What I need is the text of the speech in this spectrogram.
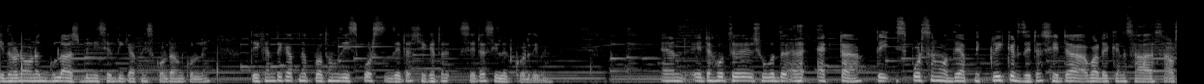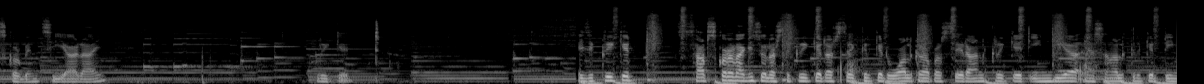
এই ধরনের অনেকগুলো আসবে নিচের দিকে আপনি স্কল ডাউন করলে। তো এখান থেকে আপনার প্রথম যে স্পোর্টস যেটা সেটা সেটা সিলেক্ট করে দেবেন। অ্যান্ড এটা হচ্ছে শুধু একটা, তো স্পোর্টসের মধ্যে আপনি ক্রিকেট যেটা, সেটা আবার এখানে সার্চ করবেন সিআরআই ক্রিকেট এই যে ক্রিকেট সার্চ করার আগে চলে আসছে। ক্রিকেট আসছে, ক্রিকেট ওয়ার্ল্ড কাপ আসছে run cricket, India national cricket team,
